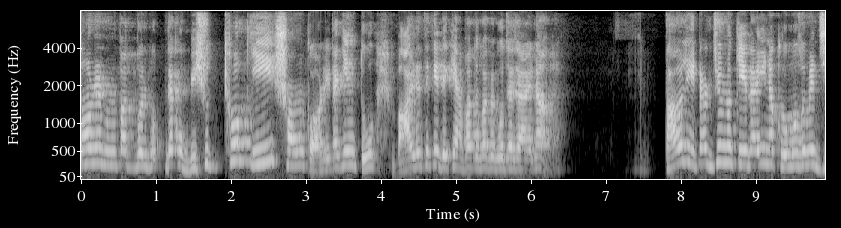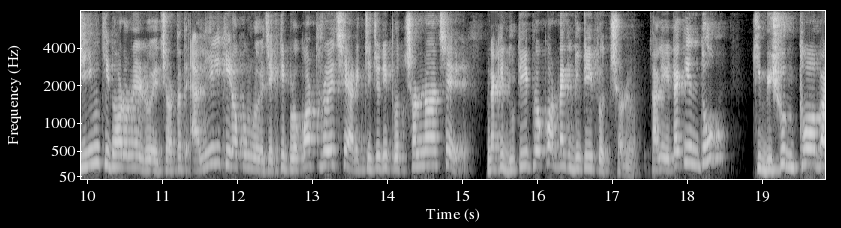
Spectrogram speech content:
ধরনের অনুপাত বলব? দেখো, বিশুদ্ধ কি সংকর এটা কিন্তু বাইরে থেকে দেখে আপাতভাবে বোঝা যায় না। তাহলে এটার জন্য কে দায়ী না? ক্রোমোজোমে জিন কি ধরনের রয়েছে? অর্থাৎ অ্যালিল কি রকম রয়েছে? একটি প্রকট রয়েছে আর একটি যদি প্রচ্ছন্ন আছে, নাকি দুটি প্রকট, নাকি দুটি প্রচ্ছন্ন? তাহলে এটা কিন্তু কি বিশুদ্ধ বা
